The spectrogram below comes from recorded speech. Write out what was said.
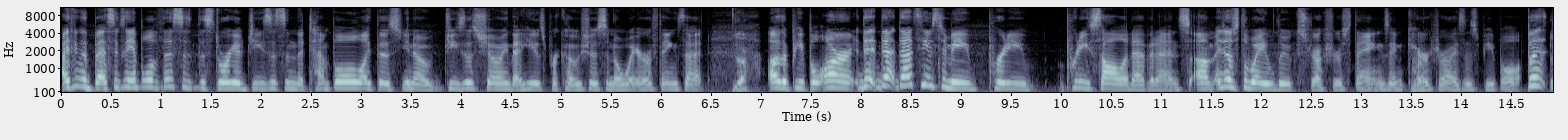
I think the best example of this is the story of Jesus in the temple, like this, you know, Jesus showing that he is precocious and aware of things that Yeah. other people aren't. Th- that that seems to me pretty pretty solid evidence. Um, and just the way Luke structures things and characterizes people. But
